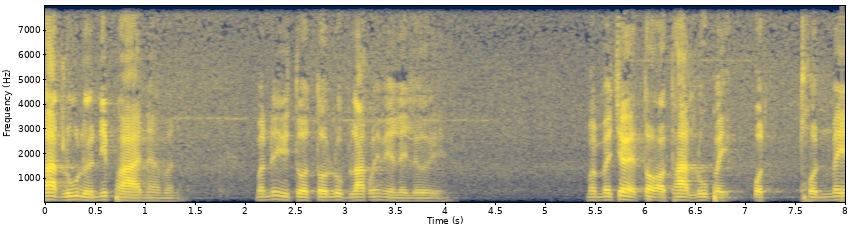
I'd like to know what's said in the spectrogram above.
ธาตุรู้หรือนิพพานนะมัน มันไม่มีตัวตนรูปลักษณ์ไม่มีอะไรเลย มันไม่ใช่ต้องเอาธาตุรู้ไปอดทนไม่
